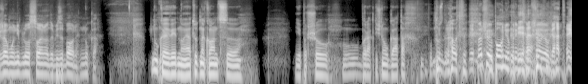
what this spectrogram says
žal mu ni bilo usvojeno, da bi zabavne, nuka. Nuka je vedno, ja, tudi na koncu uh, je prišel v, praktično v gatah, pozdravljen. Ne, prvi je polnil, prej sem šel v gate.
